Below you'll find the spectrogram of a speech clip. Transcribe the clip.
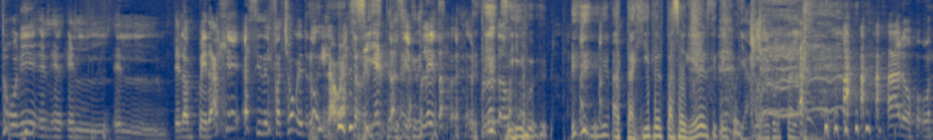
tú poní el, el, el, el, amperaje así del fachómetro y la weá se revienta así, explota. explota Sí. Hasta Hitler pasó Goebbels y te dijo, ya, voy a cortarla. Claro,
